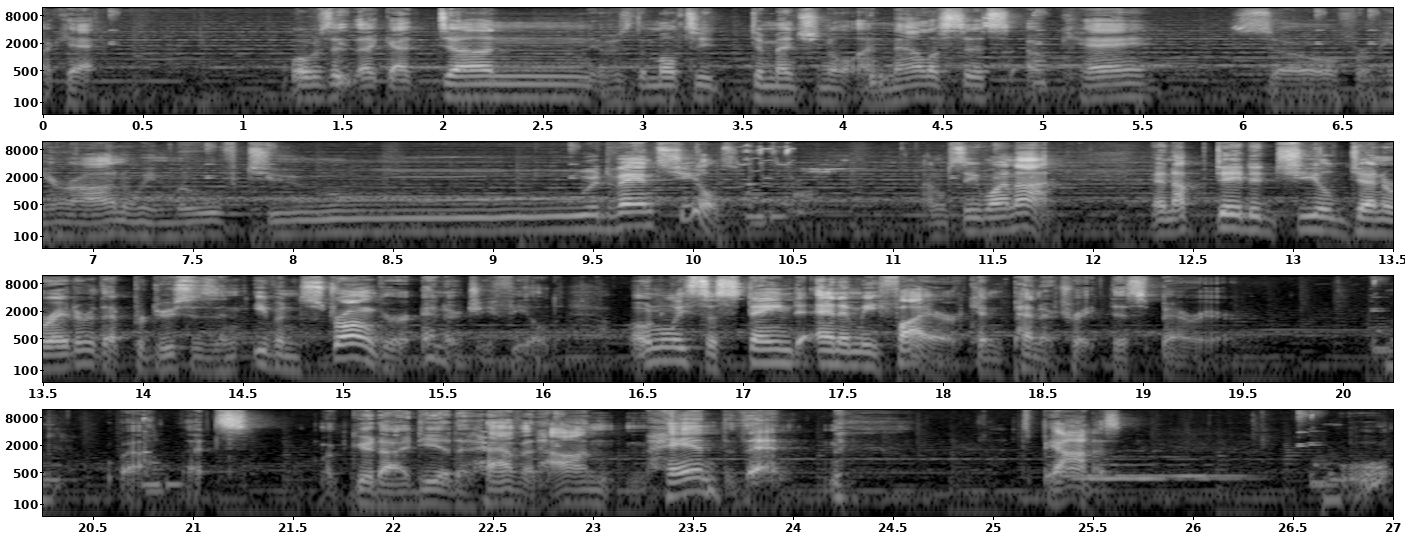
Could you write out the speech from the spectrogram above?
Okay. What was it that got done? It was the multi-dimensional analysis. Okay. So, from here on, we move to advanced shields. I don't see why not. An updated shield generator that produces an even stronger energy field. Only sustained enemy fire can penetrate this barrier. Well, that's a good idea to have it on hand then. Let's be honest. Ooh.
